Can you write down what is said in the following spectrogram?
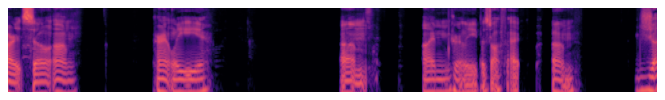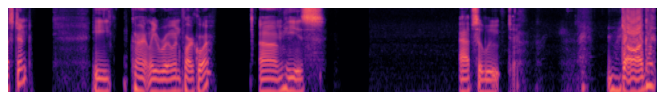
Alright, so um currently um I'm currently pissed off at um Justin. He currently ruined parkour. Um he's absolute dog.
